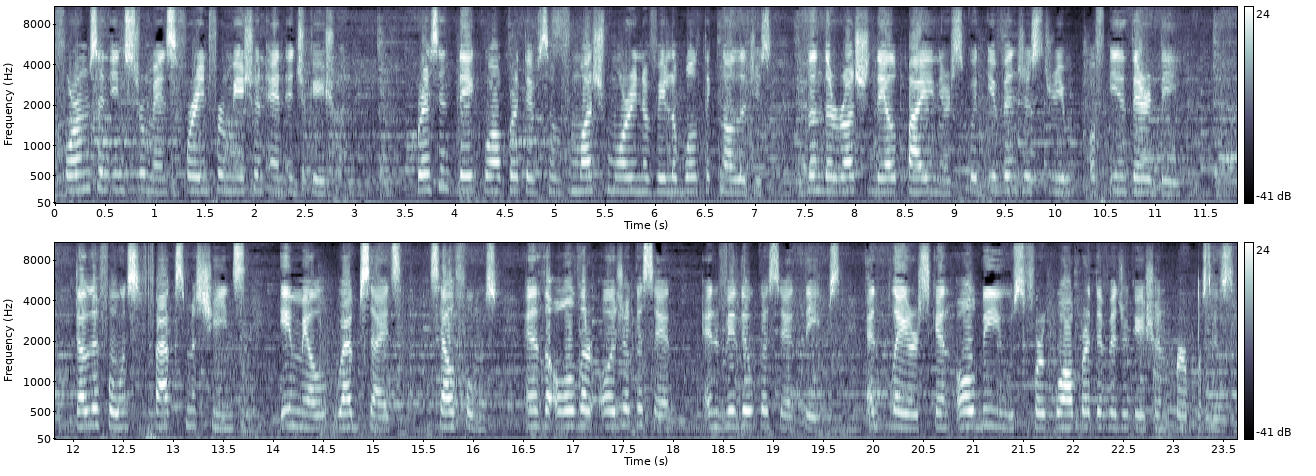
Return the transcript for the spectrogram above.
Forms and instruments for information and education. Present-day cooperatives have much more in available technologies than the Rochdale pioneers could even just dream of in their day. Telephones, fax machines, email, websites, cell phones, and the older audio cassette and video cassette tapes and players can all be used for cooperative education purposes.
